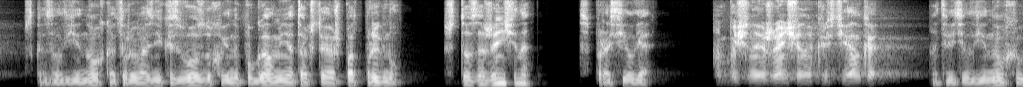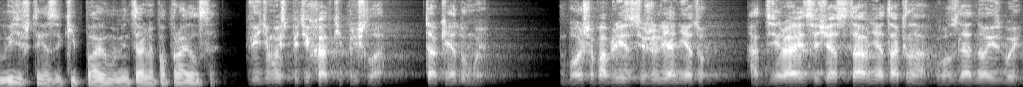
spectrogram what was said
— сказал енох, который возник из воздуха и напугал меня так, что я аж подпрыгнул. «Что за женщина?» — спросил я. «Обычная женщина, крестьянка», — ответил енох, и, увидев, что я закипаю, моментально поправился. «Видимо, из пятихатки пришла. Так я думаю. Больше поблизости жилья нету». Отдирает сейчас ставни от окна возле одной избы.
